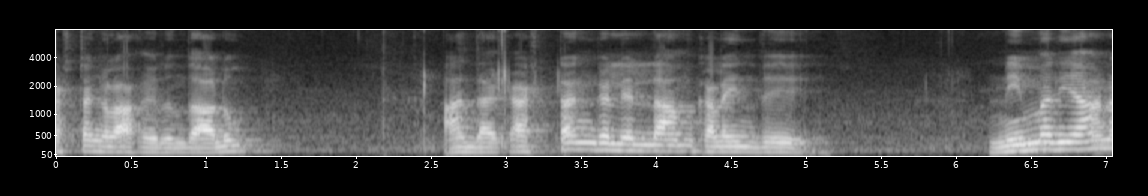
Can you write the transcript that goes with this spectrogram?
கஷ்டங்களாக இருந்தாலும் அந்த கஷ்டங்கள் எல்லாம் கலைந்து நிம்மதியான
